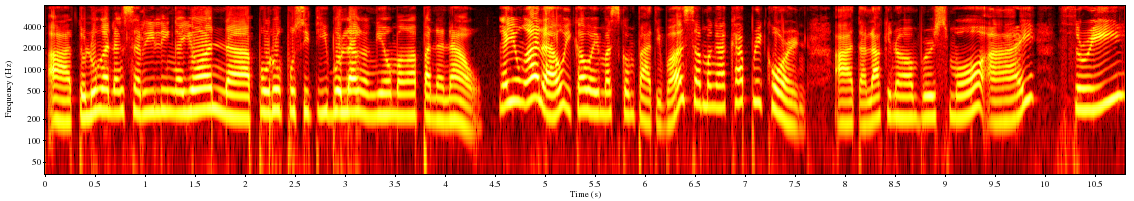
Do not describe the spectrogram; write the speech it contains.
at tulungan ang sarili ngayon na puro positibo lang ang iyong mga pananaw. Ngayong araw, ikaw ay mas compatible sa mga Capricorn at ang lucky numbers mo ay 3,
